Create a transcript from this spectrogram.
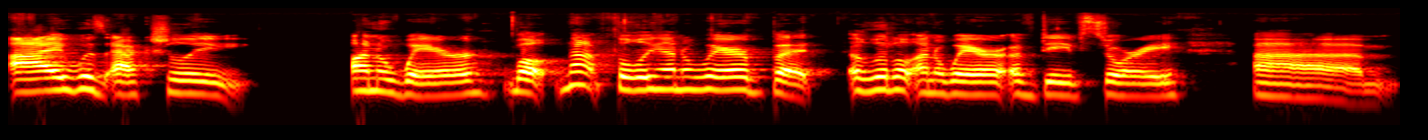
I was actually unaware. Well, not fully unaware, but a little unaware of Dave's story. Um,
